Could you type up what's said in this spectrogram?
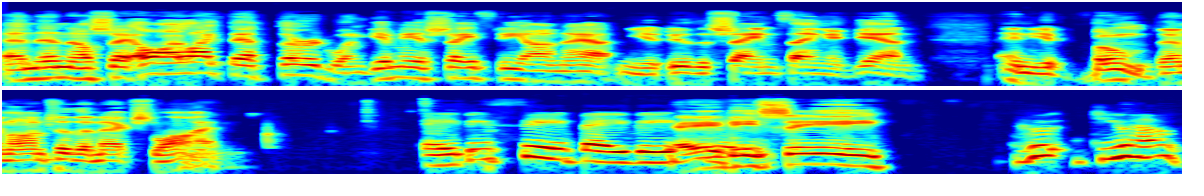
and then they'll say, "Oh, I like that third one. Give me a safety on that," and you do the same thing again, and you boom, then on to the next line. ABC, baby. ABC. Who do you have a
